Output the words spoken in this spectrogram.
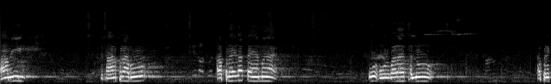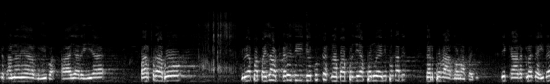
ਹਾਂ ਵੀ ਕਿਸਾਨ ਭਰਾਵੋ ਆਪਣਾ ਜਿਹੜਾ ਟਾਈਮ ਆ, ਉਹ ਹੋਣ ਵਾਲਾ ਹੈ। ਥੱਲੋਂ ਆਪਣੇ ਕਿਸਾਨਾਂ ਦੀਆਂ ਵੀ ਆ ਜਾ ਰਹੀ ਹੈ ਪਰ ਭਰਾਵੋ, ਜਿਵੇਂ ਆਪਾਂ ਪਹਿਲਾਂ ਉੱਠ ਖੜੇ ਸੀ, ਜੇ ਕੋਈ ਘਟਨਾ ਵਾਪਰ ਜੇ, ਆਪਾਂ ਨੂੰ ਇਹ ਨਹੀਂ ਪਤਾ ਵੀ ਦਰਪੁਰ ਰਾਤ ਲਾਉਣਾ ਪੈ ਜੀ। ਇਹ ਖਿਆਲ ਰੱਖਣਾ ਚਾਹੀਦਾ,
